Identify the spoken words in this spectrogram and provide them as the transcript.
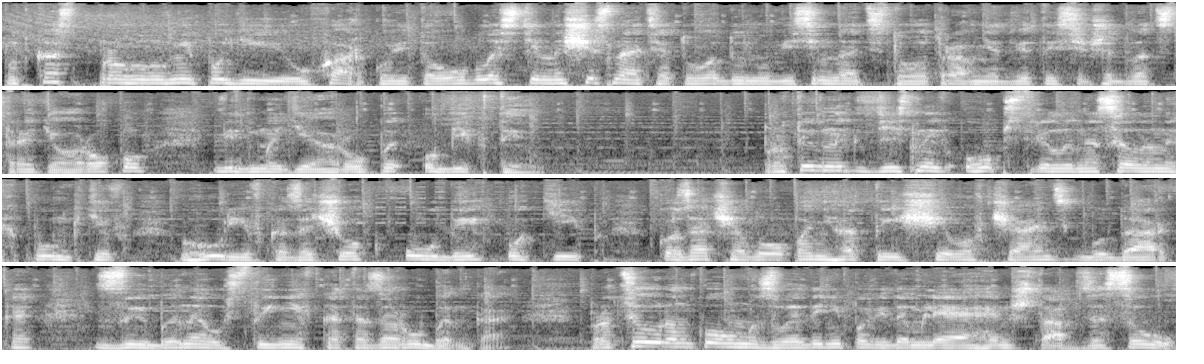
Подкаст про головні події у Харкові та області на 16 годину 18 травня 2023 року від медіагрупи Об'єктив. Противник здійснив обстріли населених пунктів Гурів, Казачок, Уди, Окіп, Козача Лопань, Гатище, Вовчанськ, Бударка, Зибине, Устинівка та Зарубенка. Про це у ранковому зведенні повідомляє Генштаб ЗСУ.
